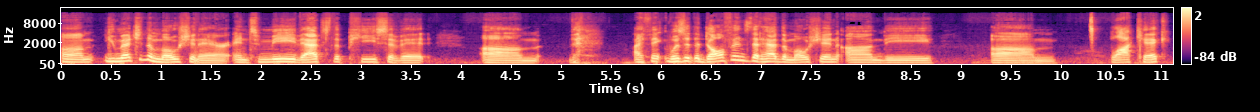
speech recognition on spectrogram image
Um, you mentioned the motion there, and to me, that's the piece of it um, I think was it the Dolphins that had the motion on the um, block kick.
